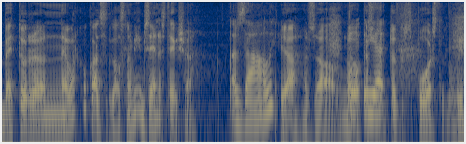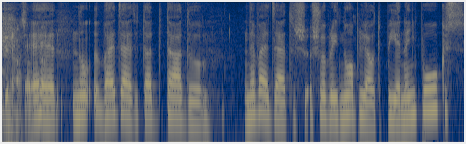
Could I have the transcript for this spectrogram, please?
Bet tur uh, nevar kaut kādas atkal slimības ienest iekšā. Ar zāli. Jā, ar zāli. Nu, Nu, kas ja- tur tad spors tad lidinās? E, nu, vajadzētu tad tādu, nevajadzētu šo- šobrīd nopļaut pieneņu pūkus.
